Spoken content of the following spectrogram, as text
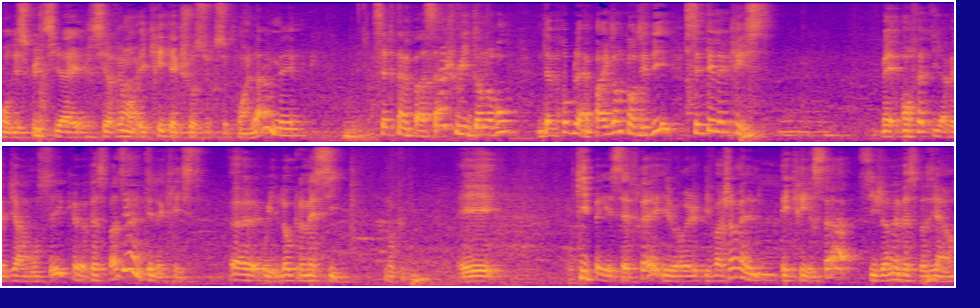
on discute s'il a, a, vraiment écrit quelque chose sur ce point-là, mais certains passages lui donneront des problèmes. Par exemple, quand il dit c'était le Christ. Mais en fait, il avait déjà annoncé que Vespasien était le Christ. Euh, oui, donc le Messie. Donc, et qui payait ses frais Il ne va jamais écrire ça. Si jamais Vespasien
